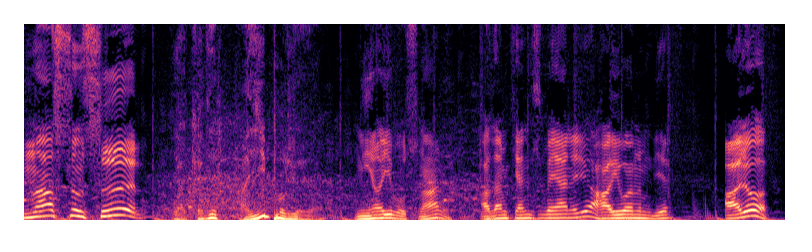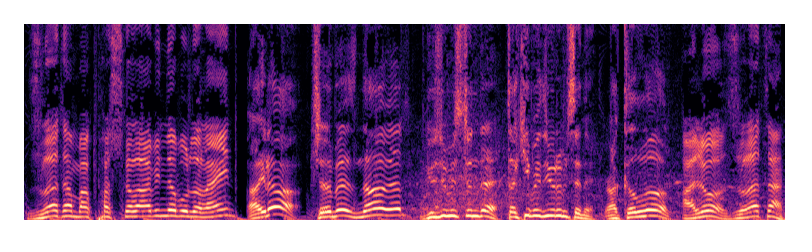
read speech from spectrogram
Nasılsın sığır? Ya Kadir ayıp oluyor ya. Niye ayıp olsun abi? Adam kendisi beyan ediyor hayvanım diye. Alo Zlatan bak Pascal abin de burada lan. Ayla Çömez ne haber? Gözüm üstünde. Takip ediyorum seni. Akıllı ol. Alo Zlatan.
